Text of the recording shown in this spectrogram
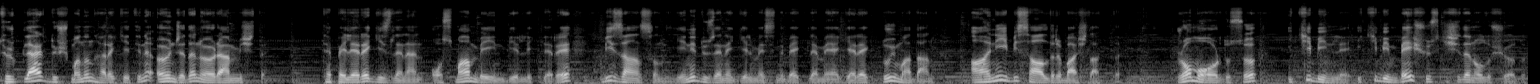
Türkler düşmanın hareketini önceden öğrenmişti. Tepelere gizlenen Osman Bey'in birlikleri Bizans'ın yeni düzene girmesini beklemeye gerek duymadan ani bir saldırı başlattı. Roma ordusu 2000 ile 2500 kişiden oluşuyordu.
